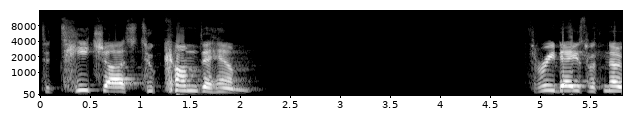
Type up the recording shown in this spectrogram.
to teach us to come to Him. Three days with no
